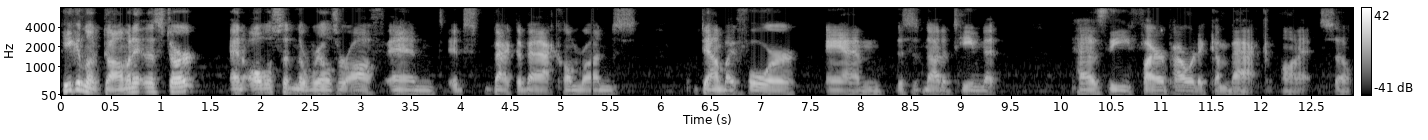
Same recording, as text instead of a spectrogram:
he can look dominant in the start, and all of a sudden the rails are off, and it's back to back home runs, down by four, and this is not a team that has the firepower to come back on it. So,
